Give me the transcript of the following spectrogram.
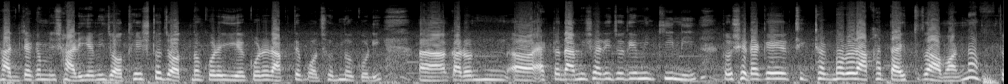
শাড়িটাকে আমি, শাড়ি আমি যথেষ্ট যত্ন করে ইয়ে করে রাখতে পছন্দ করি। কারণ একটা দামি শাড়ি যদি আমি কিনি, তো সেটাকে ঠিকঠাকভাবে রাখার দায়িত্ব তো আমার, না? তো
